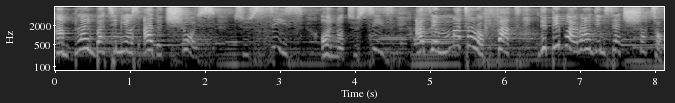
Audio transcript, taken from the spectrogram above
And blind Bartimaeus had a choice to seize or not to seize. As a matter of fact, the people around him said, Shut up.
